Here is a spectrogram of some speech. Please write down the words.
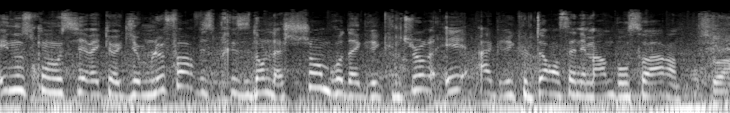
Et nous serons aussi avec euh, Guillaume Lefort, vice-président de la Chambre d'agriculture et agriculteur en Seine-et-Marne. Bonsoir. Bonsoir.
